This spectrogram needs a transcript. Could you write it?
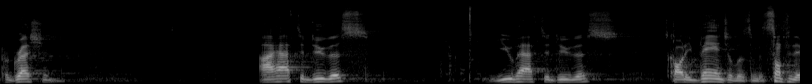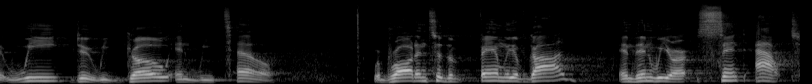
progression. I have to do this. You have to do this. It's called evangelism. It's something that we do. We go and we tell. We're brought into the family of God and then we are sent out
